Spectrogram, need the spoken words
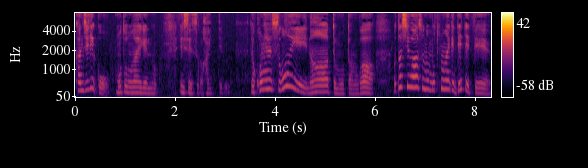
感じでこう元の内言のエッセンスが入ってる。だこれすごいなーって思ったのが私はその元の内見出てて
